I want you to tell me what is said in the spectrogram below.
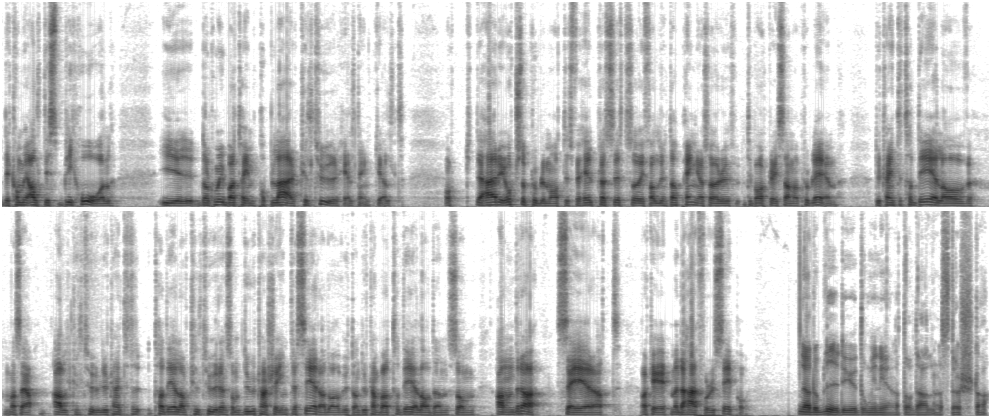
det kommer ju alltid bli hål i, de kommer ju bara ta in populärkultur helt enkelt. Och det här är ju också problematiskt för helt plötsligt så ifall du inte har pengar så är du tillbaka i samma problem. Du kan inte ta del av man säger, all kultur. Du kan inte ta del av kulturen som du kanske är intresserad av utan du kan bara ta del av den som andra säger att okej, okay, men det här får du se på. Ja, då blir det ju dominerat av det allra största.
